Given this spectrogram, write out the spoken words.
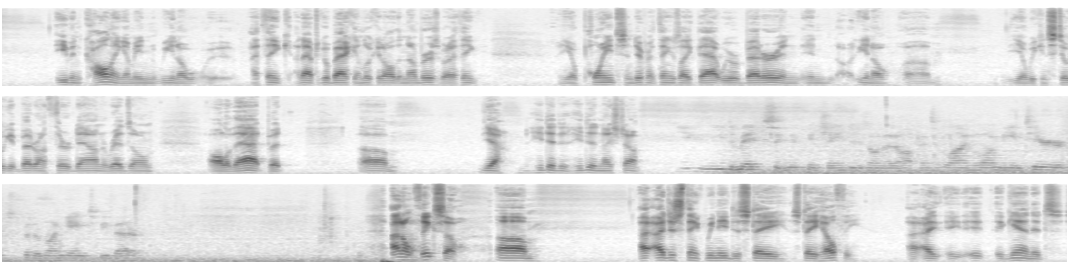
even calling. I mean, you know, I think I'd have to go back and look at all the numbers, but I think you know points and different things like that, we were better, and and you know, um, you know, we can still get better on third down, the red zone, all of that. But um, yeah, he did he did a nice job. You need to make significant changes on that offensive line along the interior for the run game to be better. I don't think so. Um, I, I, just think we need to stay stay healthy. I, I it, again, it's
